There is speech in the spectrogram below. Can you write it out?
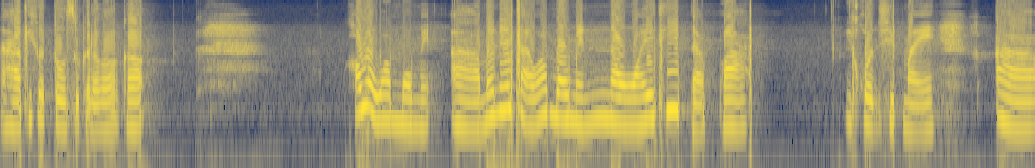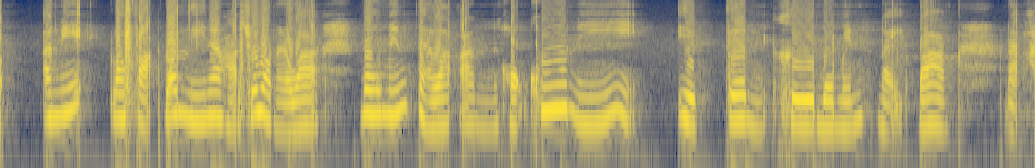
นะคะพี่ก็โตสุดแล้วก็ก็เขาบอกว่าโมเมนต์อ่า ไม่แน่ใจว่าโมเมนต์น้อยที่แบบว่า มีคนชิปไหมอ่า อันนี้เราฝากด้อมนี้นะคะ ช่วยบอกหน่อยนะว่าโมเมนต์แต่ละอันของคู่นี้อีกเช่นคือโมเมนต์ไหนบ้างนะค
